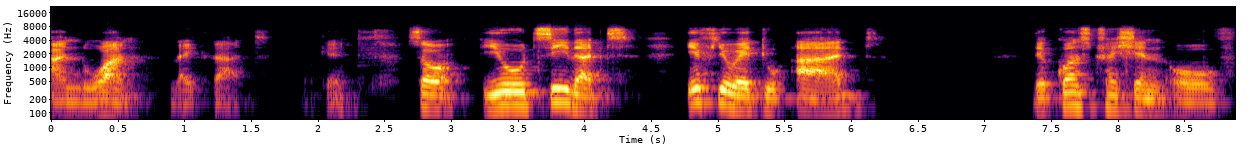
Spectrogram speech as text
and one, like that, okay? So you would see that if you were to add the concentration of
